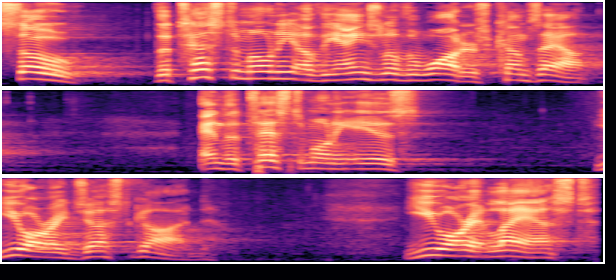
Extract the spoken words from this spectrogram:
So the testimony of the angel of the waters comes out, and the testimony is You are a just God. You are at last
